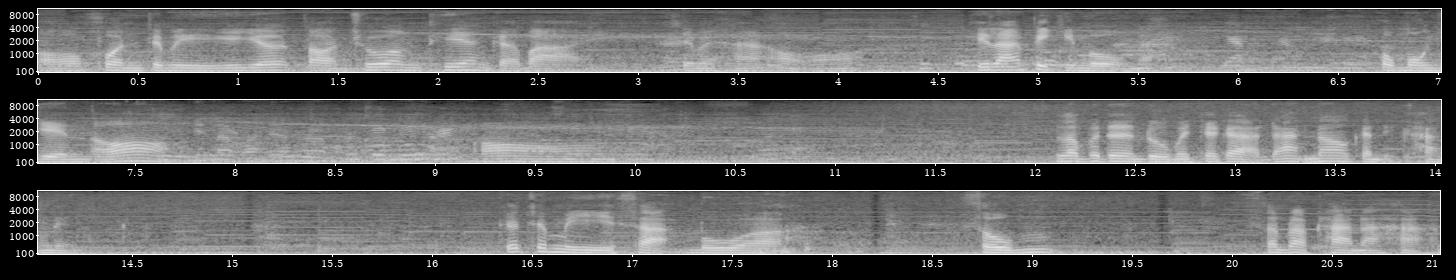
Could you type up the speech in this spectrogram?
อ๋อ คนจะมีเยอะๆตอนช่วงเที่ยงกับบ่าย ใช่ไหมฮะ อ๋อ ที่ร้านปิดกี่โมงนะยำสั่งได้เลยหกโมงเย็นอ๋อแล้วก็เนื้อห้าเส้นนี้ไหมอ๋อ เรามาเดินดูบรรยากาศด้านนอกกันอีกครั้งหนึ่ง ก็จะมีสระบัว ซุ้ม สำหรับทานอาหาร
